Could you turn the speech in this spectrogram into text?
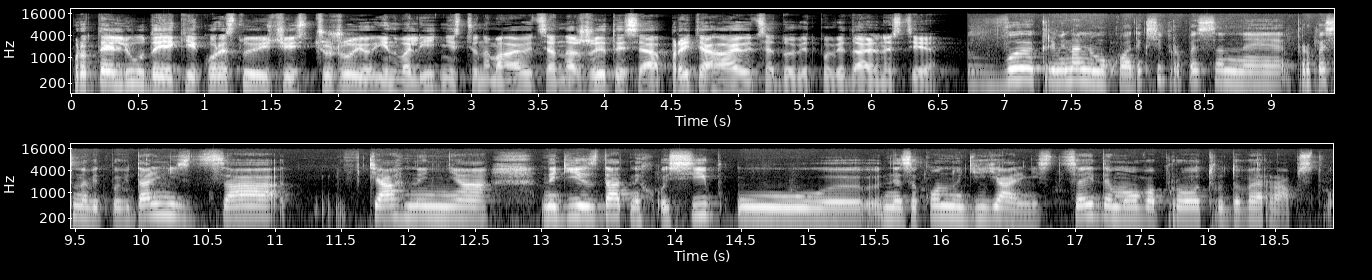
Проте люди, які користуючись чужою інвалідністю, намагаються нажитися, притягаються до відповідальності. В кримінальному кодексі прописане, прописана відповідальність за втягнення недієздатних осіб у е, незаконну діяльність. Це йде мова про трудове рабство.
